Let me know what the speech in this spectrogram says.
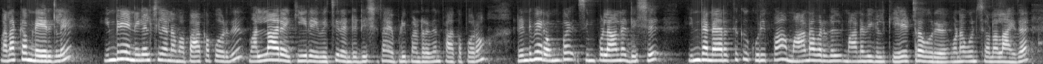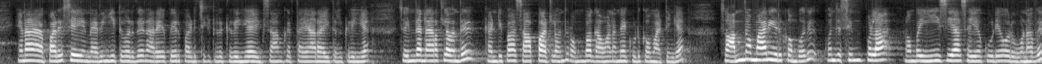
வணக்கம் நேர்களே இன்றைய நிகழ்ச்சியில் நம்ம பார்க்க போகிறது வல்லாரை கீரை வச்சு ரெண்டு டிஷ் தான் எப்படி பண்ணுறதுன்னு பார்க்க போகிறோம் ரெண்டுமே ரொம்ப சிம்பிளான டிஷ்ஷு இந்த நேரத்துக்கு குறிப்பாக மாணவர்கள் மாணவிகளுக்கு ஏற்ற ஒரு உணவுன்னு சொல்லலாம் இதை. ஏன்னா பரீட்சை நெருங்கிட்டு வருது. நிறைய பேர் படிச்சுக்கிட்டு இருக்கிறீங்க. எக்ஸாமுக்கு தயாராகிட்டு இருக்கிறீங்க. ஸோ இந்த நேரத்தில் வந்து கண்டிப்பாக சாப்பாட்டில் வந்து ரொம்ப கவனமே கொடுக்க மாட்டீங்க. ஸோ அந்த மாதிரி இருக்கும்போது கொஞ்சம் சிம்பிளாக ரொம்ப ஈஸியாக செய்யக்கூடிய ஒரு உணவு.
